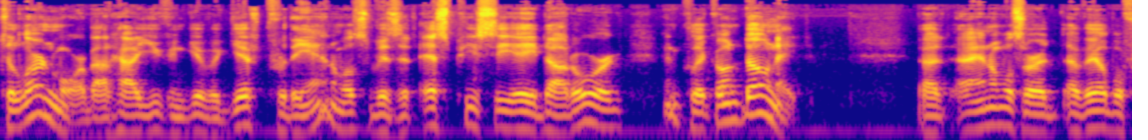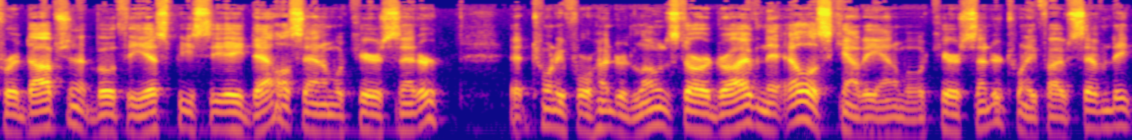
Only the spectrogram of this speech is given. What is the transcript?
To learn more about how you can give a gift for the animals, visit spca.org and click on Donate. Uh, animals are available for adoption at both the SPCA Dallas Animal Care Center at 2400 Lone Star Drive and the Ellis County Animal Care Center, 2570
